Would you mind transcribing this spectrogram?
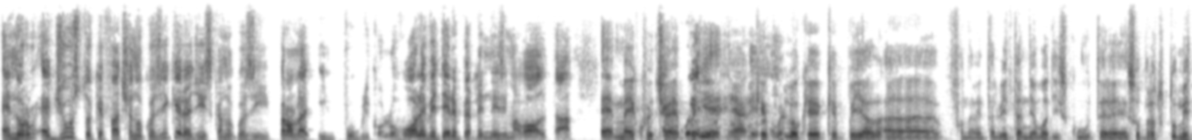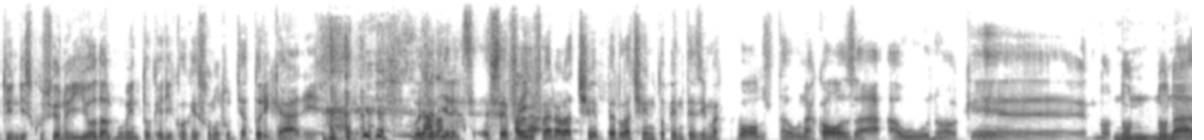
è- norm- è giusto che facciano così, che reagiscano così, però la- il pubblico lo vuole vedere per l'ennesima volta. Eh, ma è, que- cioè, È quello è, anche quello che, che poi eh, fondamentalmente andiamo a discutere, soprattutto metto in discussione io dal momento che dico che sono tutti attori cani. Voglio No, ma- dire, se, se fai ma- fare la ce- per la 120esima volta una cosa a uno che eh, no- non, non ha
